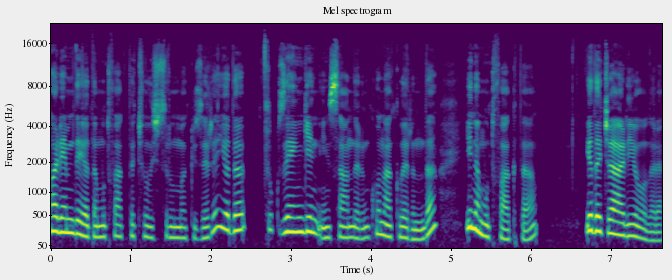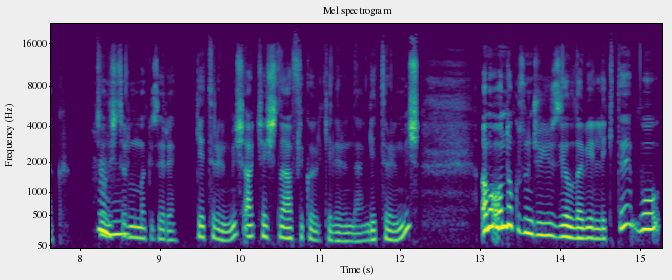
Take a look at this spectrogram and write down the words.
haremde ya da mutfakta çalıştırılmak üzere ya da çok zengin insanların konaklarında yine mutfakta ya da cariye olarak çalıştırılmak hı hı. üzere getirilmiş. Çeşitli Afrika ülkelerinden getirilmiş. Ama 19. yüzyılla birlikte bu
